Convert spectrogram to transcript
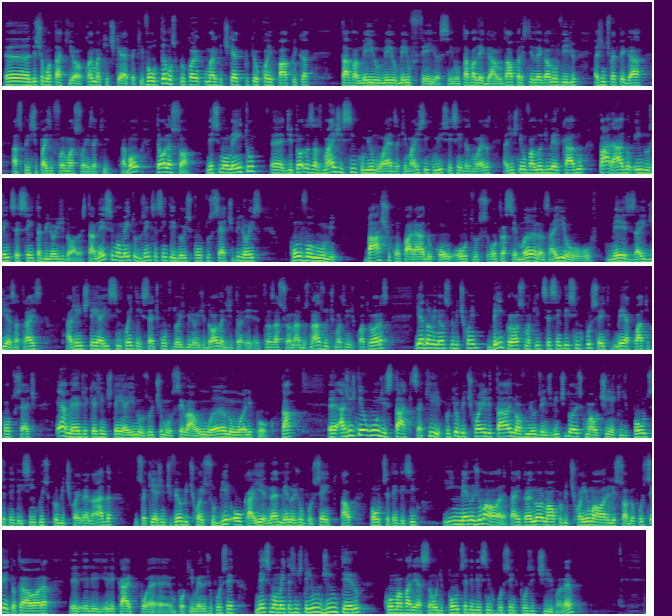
uh, deixa eu botar aqui, ó, CoinMarketCap aqui. Voltamos para o CoinMarketCap porque o CoinPaprika tava meio, meio, meio feio, assim, não tava legal, não tava parecendo legal no vídeo, a gente vai pegar as principais informações aqui, tá bom? Então, olha só, nesse momento, é, de todas as mais de 5 mil moedas aqui, mais de 5.600 moedas, a gente tem um valor de mercado parado em 260 bilhões de dólares, tá? Nesse momento, 262,7 bilhões, com volume baixo comparado com outros, outras semanas aí, ou, ou meses aí, dias atrás, a gente tem aí 57,2 bilhões de dólares de tra eh, transacionados nas últimas 24 horas e a dominância do Bitcoin bem próxima aqui de 65%, 64,7% é a média que a gente tem aí nos últimos, sei lá, um ano, um ano e pouco, tá? É, a gente tem alguns destaques aqui, porque o Bitcoin ele está em 9.222, com uma altinha aqui de 0,75, isso para o Bitcoin não é nada. Isso aqui a gente vê o Bitcoin subir ou cair, né? Menos de 1%, tal, 0,75 e em menos de uma hora, tá? Então é normal para o Bitcoin, uma hora ele sobe 1%, outra hora ele, ele, ele cai é, um pouquinho menos de 1%. Nesse momento a gente tem um dia inteiro com uma variação de 0,75% positiva, né?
